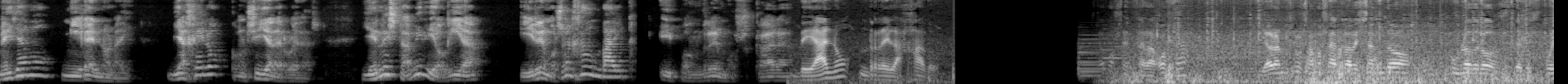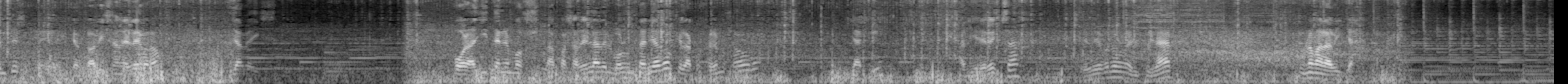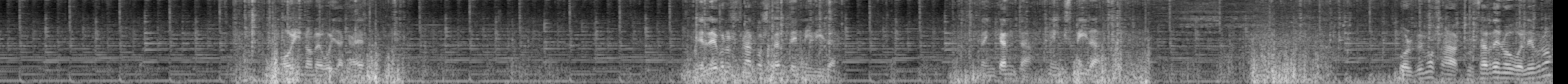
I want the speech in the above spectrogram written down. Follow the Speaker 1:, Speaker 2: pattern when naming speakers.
Speaker 1: Me llamo Miguel Nonay, viajero con silla de ruedas, y en esta videoguía iremos en handbike y pondremos cara
Speaker 2: de ano relajado. Estamos en Zaragoza y ahora mismo estamos atravesando uno de los, de los puentes que, que atraviesan el Ebro. Ya veis, por allí tenemos la pasarela del voluntariado que la cogeremos ahora. Y aquí, a mi derecha, el Ebro, el Pilar. Una maravilla. No me voy a caer. El Ebro es una constante en mi vida. Me encanta, me inspira. Volvemos a cruzar de nuevo el Ebro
